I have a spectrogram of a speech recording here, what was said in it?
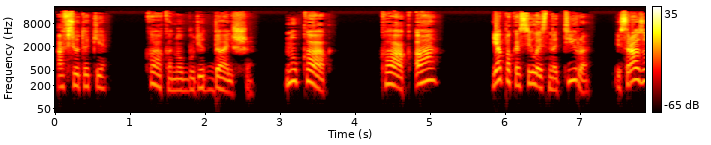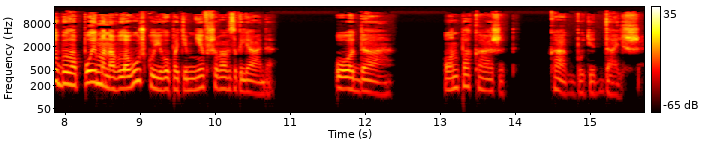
А все-таки как оно будет дальше? Ну как? Как, а? Я покосилась на Тира и сразу была поймана в ловушку его потемневшего взгляда. О да, он покажет, как будет дальше.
